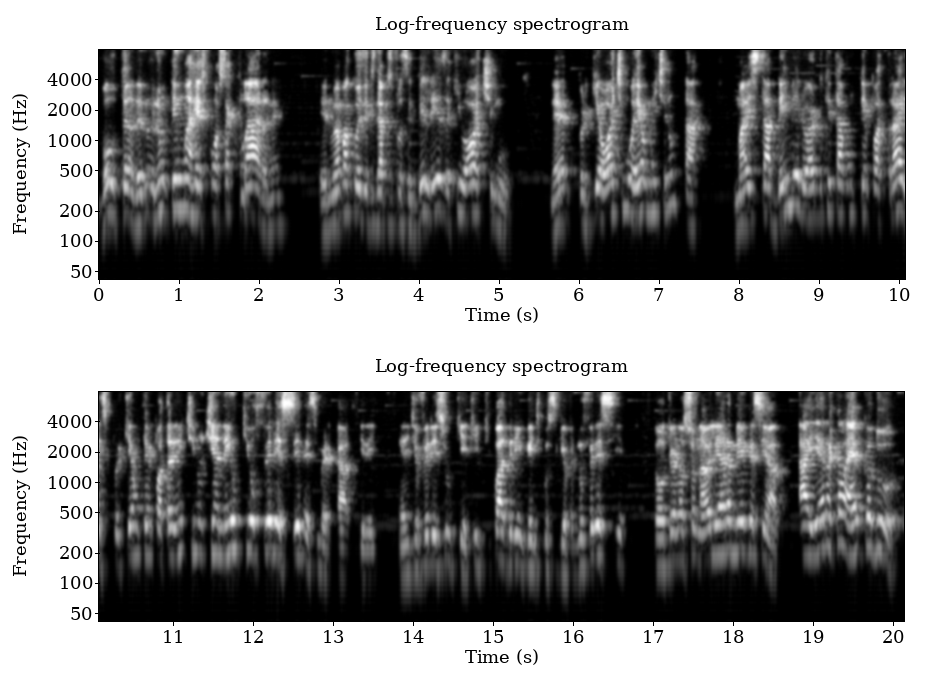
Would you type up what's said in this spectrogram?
voltando, eu não tenho uma resposta clara, né? Não é uma coisa que dá para você falar assim, beleza, que ótimo, né? Porque ótimo realmente não está. Mas está bem melhor do que estava um tempo atrás, porque há um tempo atrás a gente não tinha nem o que oferecer nesse mercado direito. A gente oferecia o quê? Que, quadrinho que a gente conseguia? Não oferecia. Então, o autor nacional, ele era meio que assim, ó, aí era aquela época do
